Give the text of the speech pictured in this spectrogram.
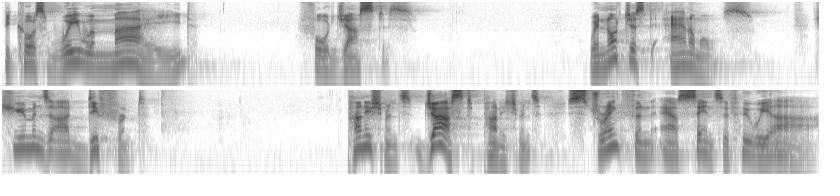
because we were made for justice. We're not just animals, humans are different. Punishments, just punishments, strengthen our sense of who we are.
